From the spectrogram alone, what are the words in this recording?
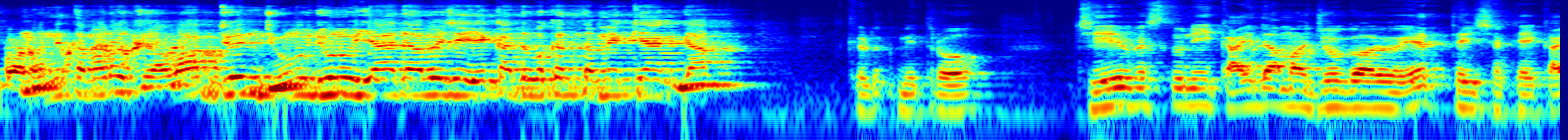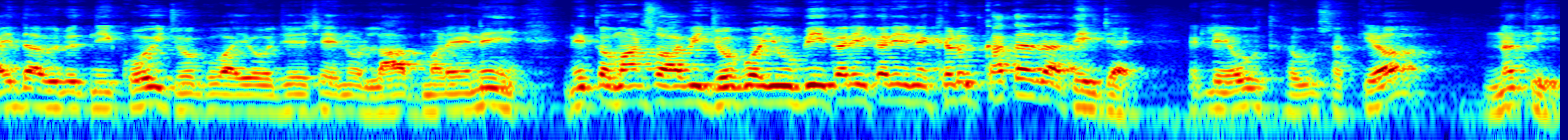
મને તમારો જવાબ જોઈને જૂનું જૂનું યાદ આવે છે. એકાદ વખત તમે ક્યાંક ગામ ખેડૂત મિત્રો, જે વસ્તુની કાયદામાં જોગવાઈઓ એ જ થઈ શકે. કાયદા વિરુદ્ધની કોઈ જોગવાઈઓ જે છે એનો લાભ મળે નહીં. નહીં તો માણસો આવી જોગવાઈ ઊભી કરી કરીને ખેડૂત ખાતેદાર થઈ જાય. એટલે એવું થવું શક્ય નથી.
